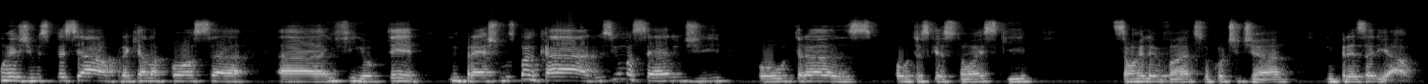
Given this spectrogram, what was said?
um regime especial, para que ela possa, uh, enfim, obter empréstimos bancários e uma série de outras, outras questões que são relevantes no cotidiano empresarial.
